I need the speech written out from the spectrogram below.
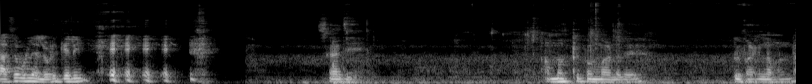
കസവുള്ളല്ലോ എടുക്കൽ ഷാജി അമ്മക്കിപ്പം വേണ്ടത് ഒരു വെള്ളമുണ്ട.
